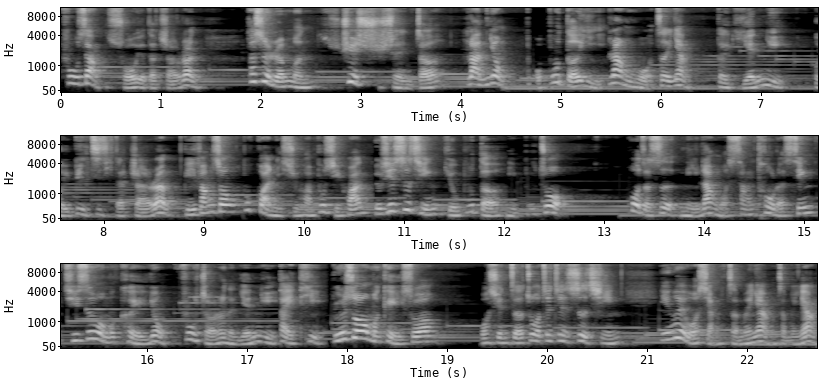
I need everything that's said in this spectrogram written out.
负上所有的责任，但是人们却选择滥用“我不得已让我这样的”言语。回避自己的责任，比方说，不管你喜欢不喜欢，有些事情由不得你不做，或者是你让我伤透了心。其实我们可以用负责任的言语代替，比如说，我们可以说，我选择做这件事情，因为我想怎么样怎么样。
